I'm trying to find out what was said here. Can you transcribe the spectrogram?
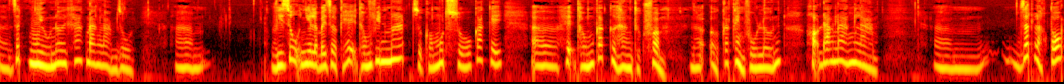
uh, rất nhiều nơi khác đang làm rồi. Uh, ví dụ như là bây giờ cái hệ thống Vinmart rồi có một số các cái uh, hệ thống các cửa hàng thực phẩm ở các thành phố lớn họ đang đang làm. Uh, rất là tốt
